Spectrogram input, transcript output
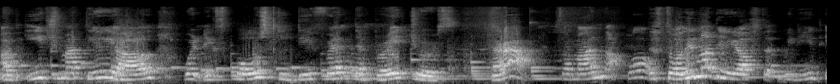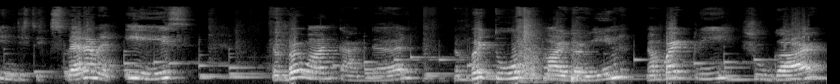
of each material when exposed to different temperatures. Tara, samahan mo ako. The solid materials that we did in this experiment is Number 1, candle. Number 2, margarine. Number 3, sugar.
